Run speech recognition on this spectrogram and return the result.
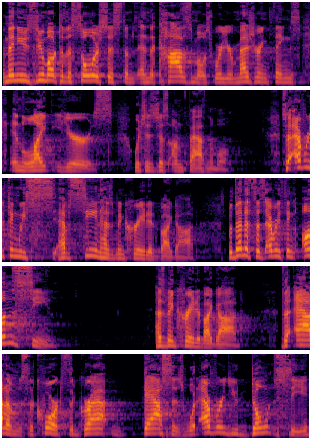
And then you zoom out to the solar systems and the cosmos where you're measuring things in light years, which is just unfathomable. So everything we have seen has been created by God. But then it says everything unseen has been created by God. The atoms, the quarks, the gra- gases, whatever you don't see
